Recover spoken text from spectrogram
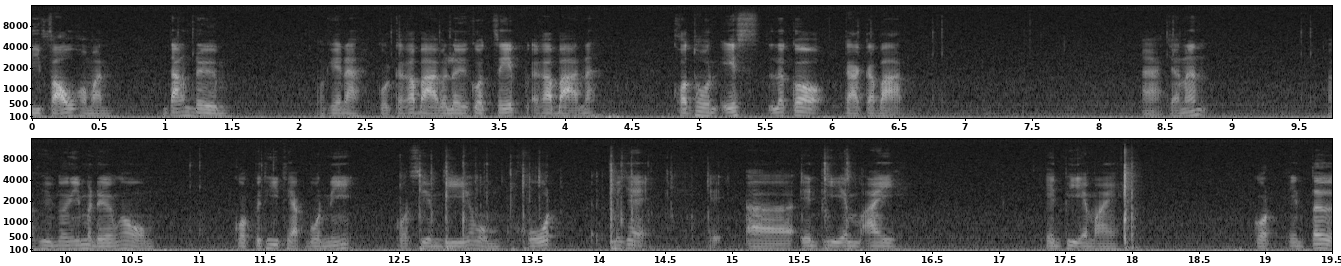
default ของมันดั้งเดิม โอเคนะ กดกากบาทไปเลย กดเซฟกากบาทนะ Ctrl S แล้วก็กากบาท อะจากนั้นมาพิมพ์ตรงนี้เหมือนเดิมครับผม กดไปที่แท็บบนนี้ กด cmd ครับผมโค้ดไม่ใช่เอ่อ npmi npmi กด enter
